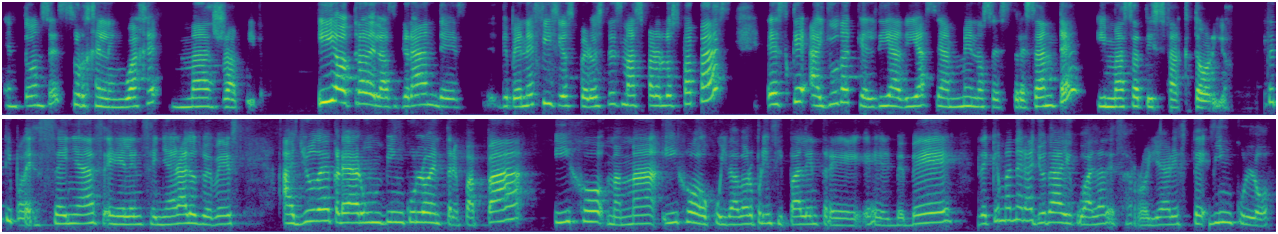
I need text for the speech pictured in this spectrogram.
entonces surge el lenguaje más rápido. Y otra de las grandes beneficios, pero este es más para los papás, es que ayuda a que el día a día sea menos estresante y más satisfactorio. Este tipo de señas, el enseñar a los bebés, ayuda a crear un vínculo entre papá, hijo, mamá, hijo o cuidador principal entre el bebé. ¿De qué manera ayuda igual a desarrollar este vínculo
